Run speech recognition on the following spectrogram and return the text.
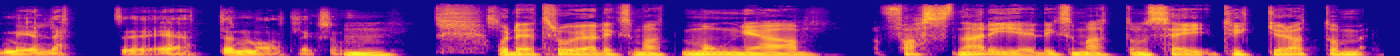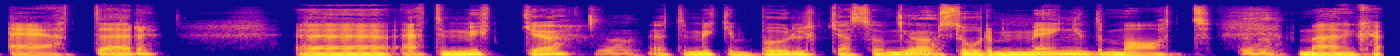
mer lättäten mat. Liksom. Mm. Och det tror jag liksom att många fastnar i. Liksom att de säger, tycker att de äter, äter mycket, Ja. äter mycket bulk, alltså Ja. stor mängd mat. Ja. Men ka-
